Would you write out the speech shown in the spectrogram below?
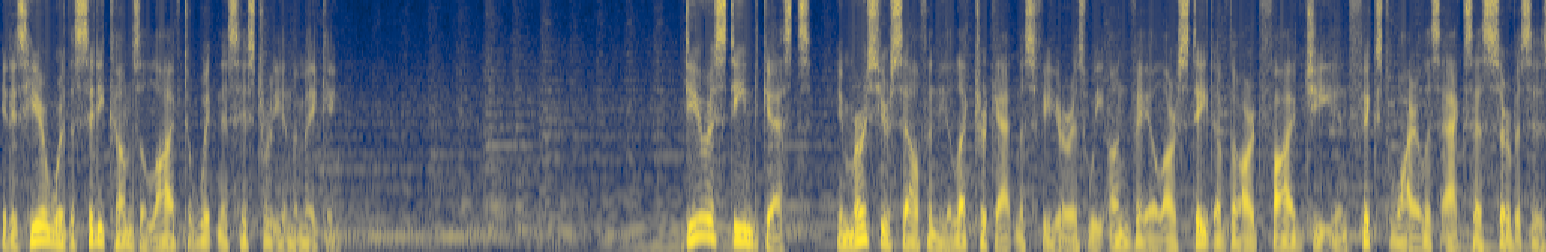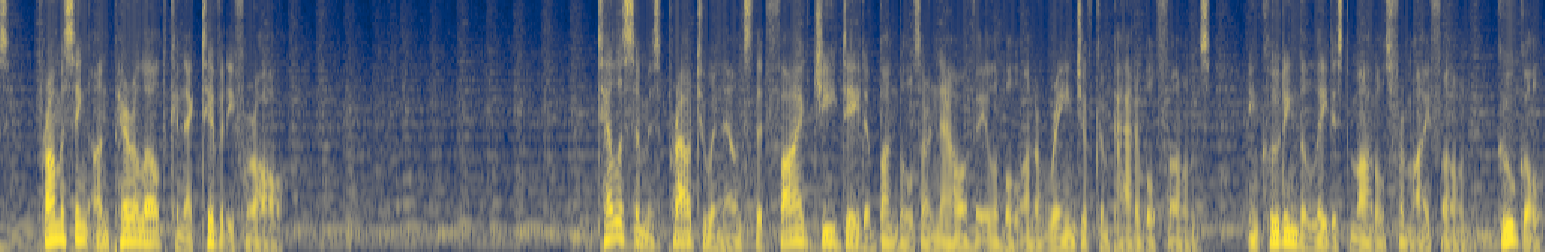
it is here where the city comes alive to witness history in the making. Dear esteemed guests, immerse yourself in the electric atmosphere as we unveil our state-of-the-art 5G and fixed wireless access services, promising unparalleled connectivity for all. Telesom is proud to announce that 5G data bundles are now available on a range of compatible phones, including the latest models from iPhone, Google,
